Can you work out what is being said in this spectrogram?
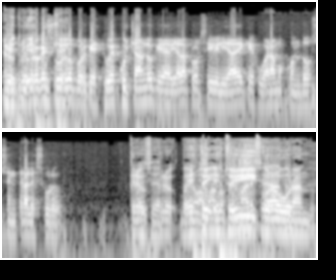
El otro yo creo que es zurdo porque estuve escuchando que había la posibilidad de que jugáramos con dos centrales zurdos. Creo, creo estoy, estoy corroborando.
